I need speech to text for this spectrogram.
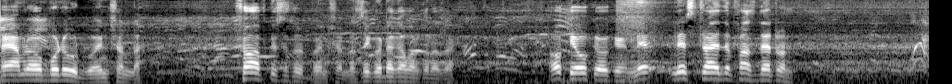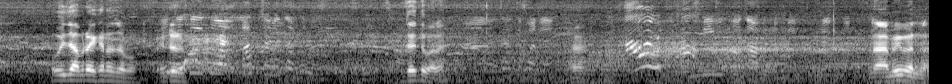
হ্যাঁ আমরা বোর্ডে উঠবো ইনশাল্লাহ। সব কিছুতে উঠবো ইনশাল্লাহ। যে কটা কাভার করা যায়। Okay okay okay let's try the first that one ওই যে আমরা এখানে যাব। এটা যেতে পারে? হ্যাঁ না আমি না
